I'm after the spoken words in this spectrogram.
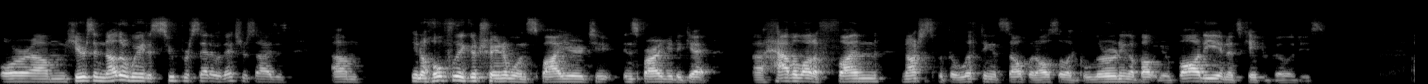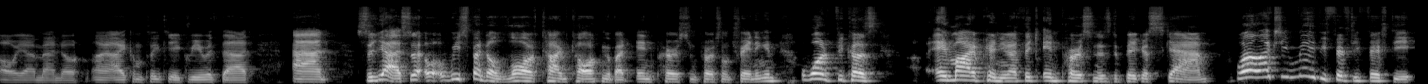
or um, here's another way to superset it with exercises. Um, you know, hopefully a good trainer will inspire you to inspire you to get uh, have a lot of fun, not just with the lifting itself, but also like learning about your body and its capabilities. Oh yeah, man. No, I, I completely agree with that. And so yeah, so uh, we spend a lot of time talking about in-person personal training, and one because, in my opinion, I think in-person is the biggest scam. Well, actually, maybe 50-50,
